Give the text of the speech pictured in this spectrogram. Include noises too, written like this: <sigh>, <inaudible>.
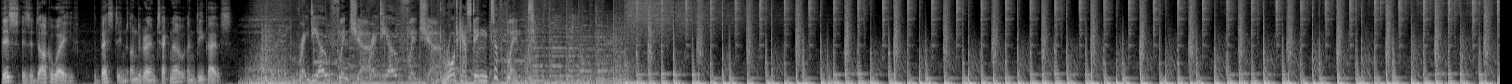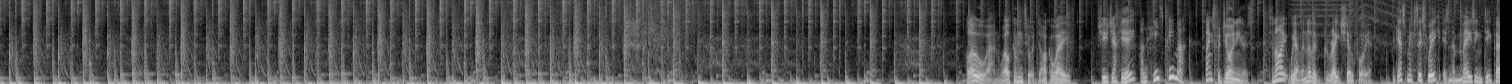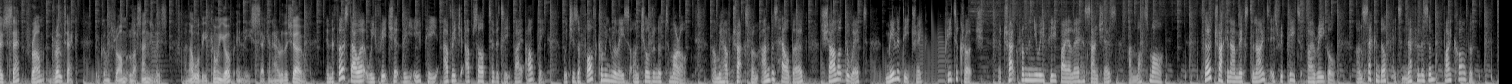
This is a darker wave, the best in underground techno and deep house. Radio Flintshire. Radio Flintshire. Broadcasting to Flint. Welcome to A Darker Wave. She's Jackie E. And he's PMAC. Thanks for joining us. Tonight we have another great show for you. The guest mix this week is an amazing deep house set from Drotec, who comes from Los Angeles, and that will be coming up in the second hour of the show. In the first hour, we feature the EP Average Absorptivity by Alpi, which is a forthcoming release on Children of Tomorrow. And we have tracks from Anders Hellberg, Charlotte de Witte, Mila Dietrich, Peter Cruch, a track from the new EP by Aleja Sanchez, and lots more. Third track in our mix tonight is Repeat by Regal, and second up it's Nephilism by Corvum.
